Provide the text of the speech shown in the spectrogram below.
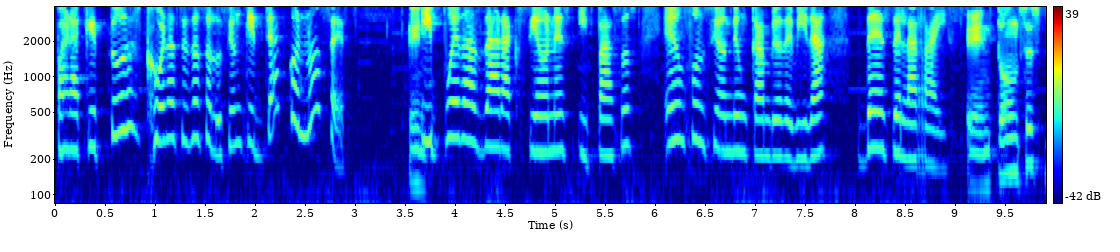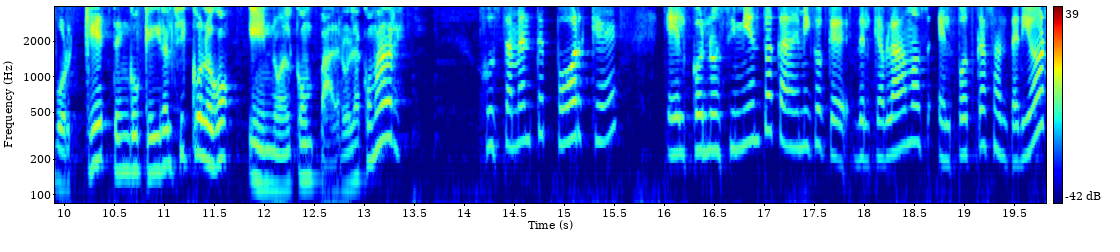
para que tú descubras esa solución que ya conoces y puedas dar acciones y pasos en función de un cambio de vida desde la raíz. Entonces, ¿por qué tengo que ir al psicólogo y no al compadre o la comadre? Justamente porque el conocimiento académico que, del que hablábamos el podcast anterior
